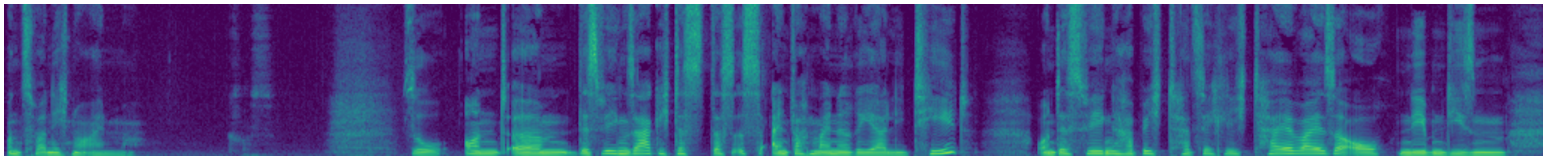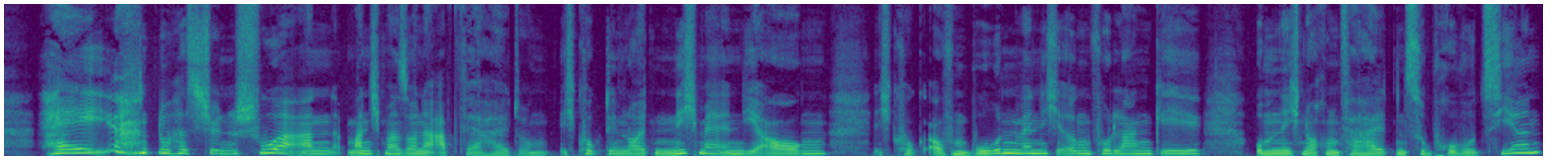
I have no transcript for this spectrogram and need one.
Und zwar nicht nur einmal. So, und ähm, deswegen sage ich, das, das ist einfach meine Realität. Und deswegen habe ich tatsächlich teilweise auch neben diesem, hey, du hast schöne Schuhe an, manchmal so eine Abwehrhaltung. Ich gucke den Leuten nicht mehr in die Augen. Ich gucke auf den Boden, wenn ich irgendwo lang gehe, um nicht noch ein Verhalten zu provozieren.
